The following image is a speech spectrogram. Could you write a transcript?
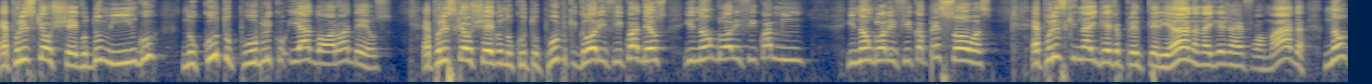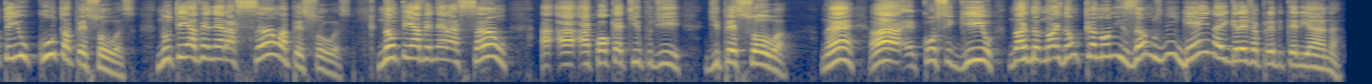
É por isso que eu chego domingo no culto público e adoro a Deus. É por isso que eu chego no culto público e glorifico a Deus e não glorifico a mim e não glorifico a pessoas. É por isso que na igreja presbiteriana, na igreja reformada, não tem o culto a pessoas, não tem a veneração a pessoas, não tem a veneração a, a, a qualquer tipo de, de pessoa. Né? Ah, é, conseguiu. Nós, nós não canonizamos ninguém na igreja presbiteriana.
